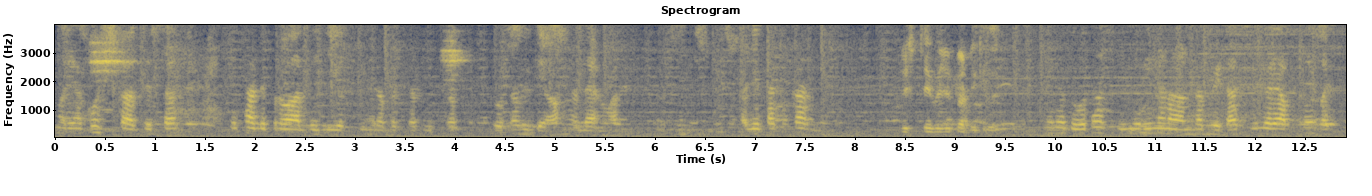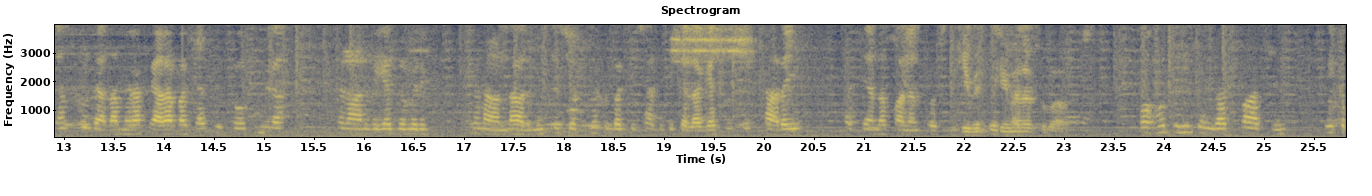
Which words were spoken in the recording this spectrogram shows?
ਮਰਿਆ ਕੁਛ ਕਰ ਦਿੱਤਾ ਤੇ ਸਾਡੇ ਪਰਿਵਾਰ ਦੇ ਜੀ ਉੱਥੇ ਮੇਰਾ ਬੱਚਾ ਦੂਸਰਾ ਦੋਤਾ ਵੀ ਗਿਆ ਹੋਇਆ ਲੈਣ ਵਾਸਤੇ। ਅਜੇ ਤੱਕ ਘਰ ਨਹੀਂ। ਰਿਸ਼ਤੇ ਵਿੱਚ ਤੁਹਾਡੇ ਕੀ ਲੱਗਦੇ? ਮੇਰਾ ਦੋਤਾ ਸੀ ਮੇਰੀ ਨਨਾਣ ਦਾ ਬੇਟਾ ਸੀ ਮੇਰੇ ਆਪਣੇ ਬੱਚਿਆਂ ਤੋਂ ਜ਼ਿਆਦਾ ਮੇਰਾ ਪਿਆਰਾ ਬੱਚਾ ਸੀ ਜੋ ਕਿ ਮੇਰਾ ਨਨਾਣ ਵੀ ਹੈ ਜੋ ਮੇਰੀ ਨਨਾਣ ਦਾ ਆਦਮੀ ਸੀ ਛੋਟੇ ਛੋਟੇ ਬੱਚੇ ਛੱਡ ਕੇ ਚਲਾ ਗਿਆ ਸੀ ਤੇ ਸਾਰੇ ਹੀ ਬੱਚਿਆਂ ਦਾ ਪਾਲਣ ਪੋਸ਼ਣ ਕਿਵੇਂ। ਕਿਵੇਂ ਦਾ ਸੁਭਾਅ? ਬਹੁਤ ਹੀ ਚੰਗਾ ਸੁਭਾਅ ਸੀ। ਇੱਕ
